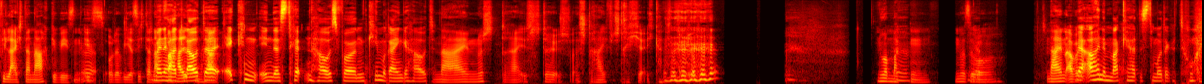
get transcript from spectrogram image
vielleicht danach gewesen Ja. ist oder wie er sich Ich danach meine, er hat lauter hat. Ecken in das Treppenhaus von Kim reingehaut. Nein, nur Strei Str Streifenstriche. Ich kann nicht. Nur Macken. Nur so. Nein, aber. Wer auch eine Macke hat, ist die Moderatorin.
